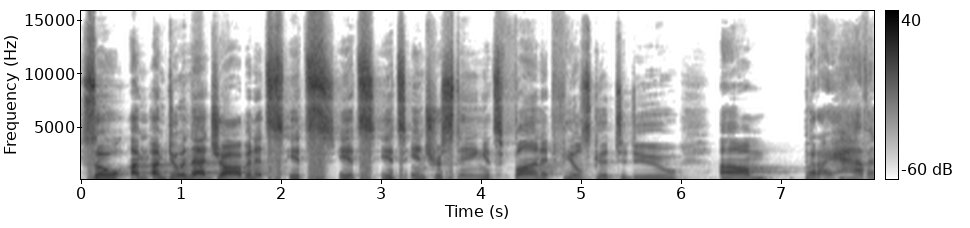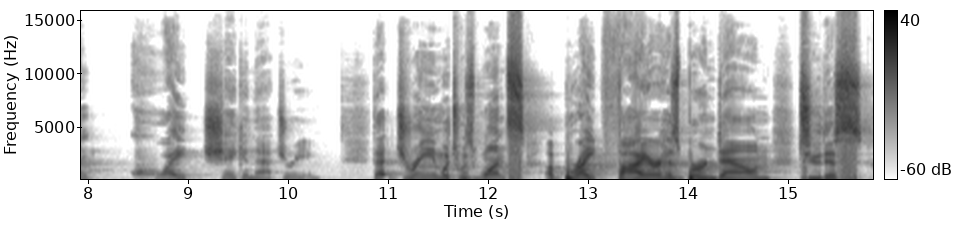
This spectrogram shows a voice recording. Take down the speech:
So I'm, I'm doing that job, and it's, it's, it's, it's interesting, it's fun, it feels good to do, um, but I haven't quite shaken that dream. That dream, which was once a bright fire, has burned down to this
